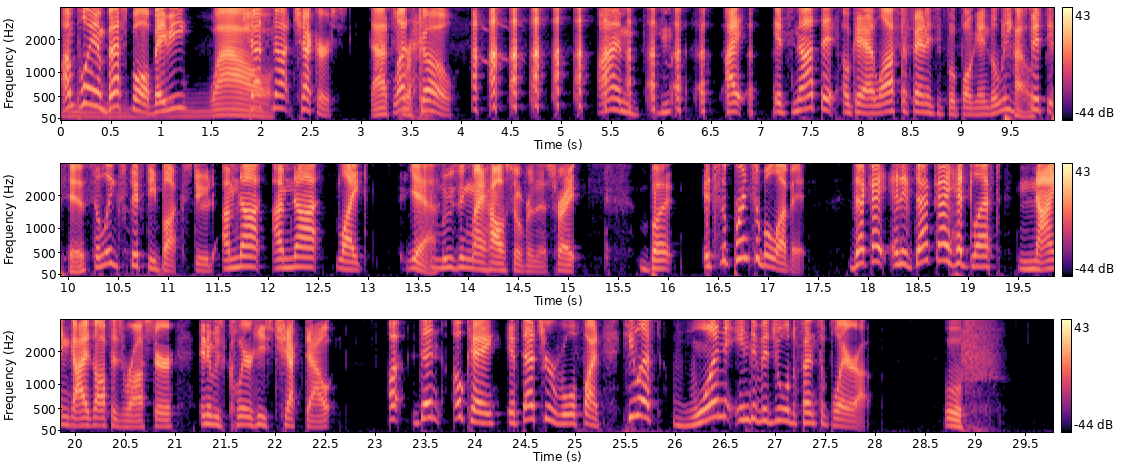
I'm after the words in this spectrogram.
I'm playing best ball, baby. wow. Chestnut checkers. That's Let's right. go. I'm I it's not that okay, I lost a fantasy football game. The league's Kyle's 50 pissed. The league's 50 bucks, dude. I'm not I'm not like Yeah. losing my house over this, right? But it's the principle of it. That guy and if that guy had left 9 guys off his roster and it was clear he's checked out, uh, then okay, if that's your rule fine. He left one individual defensive player out. Oof.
